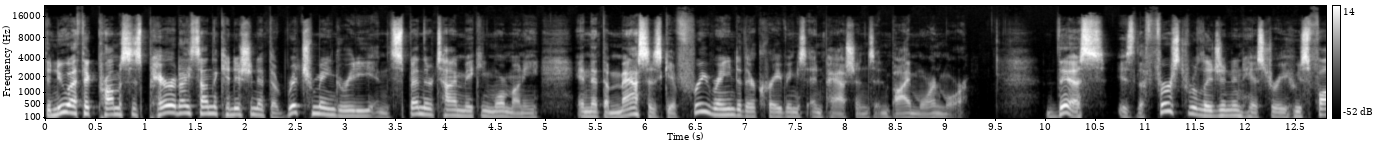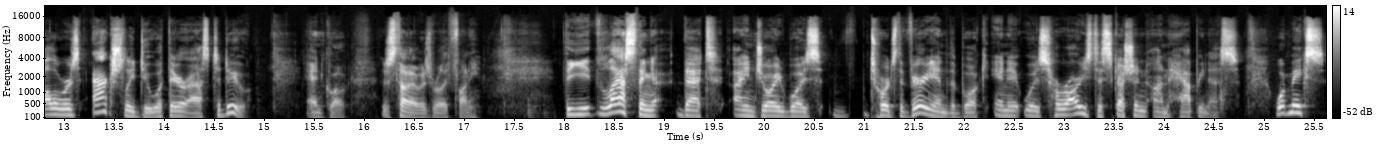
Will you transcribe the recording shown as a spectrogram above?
The new ethic promises paradise on the condition that the rich remain greedy and spend their time making more money, and that the masses give free rein to their cravings and passions and buy more and more. This is the first religion in history whose followers actually do what they are asked to do. End quote. I just thought that was really funny. The last thing that I enjoyed was towards the very end of the book, and it was Harari's discussion on happiness. What makes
